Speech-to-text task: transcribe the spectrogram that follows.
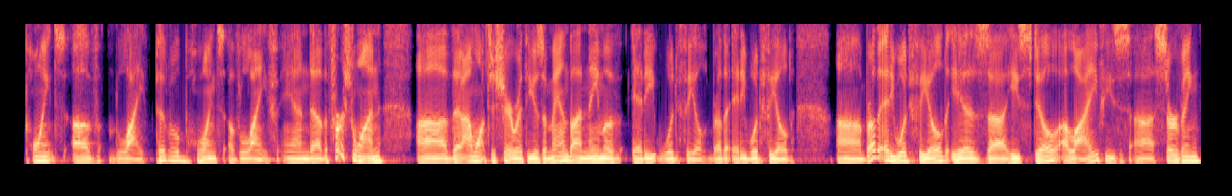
points of life, pivotal points of life. And uh, the first one uh, that I want to share with you is a man by the name of Eddie Woodfield, brother Eddie Woodfield. Uh, Brother Eddie Woodfield is uh, he's still alive. He's uh, serving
